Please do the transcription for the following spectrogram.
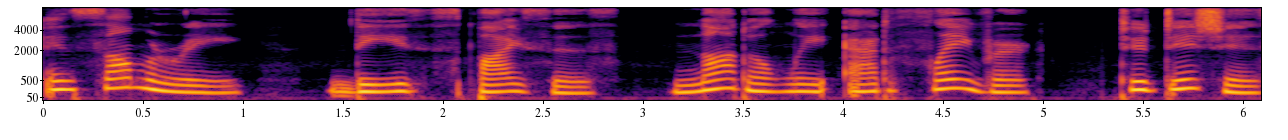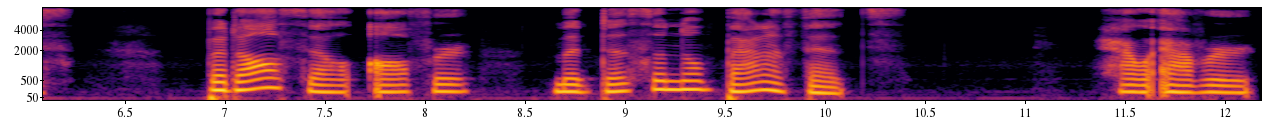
In summary, these spices not only add flavor to dishes but also offer medicinal benefits. However,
